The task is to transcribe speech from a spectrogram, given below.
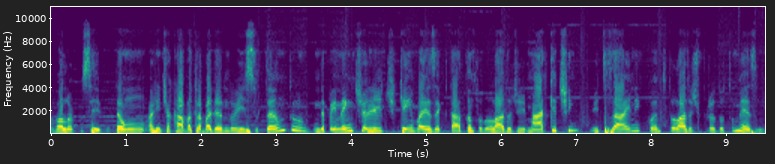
valor possível. Então, a gente acaba trabalhando isso tanto independente ali de quem vai executar, tanto do lado de marketing e design, quanto do lado de produto mesmo.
